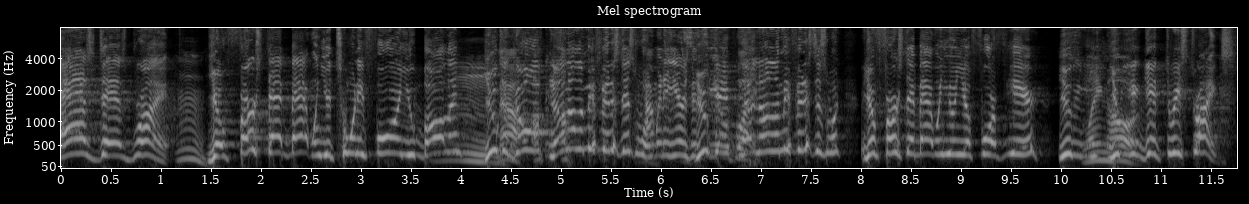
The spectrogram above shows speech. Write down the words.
as Dez Bryant, hmm. your first at bat when you're 24 and you balling, hmm. you can Now, go up. No, no, let me finish this one. How many years did you T.O. can, play? No, no, let me finish this one. Your first at bat when you're in your fourth year, you, can- Swing you hard. can get three strikes.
